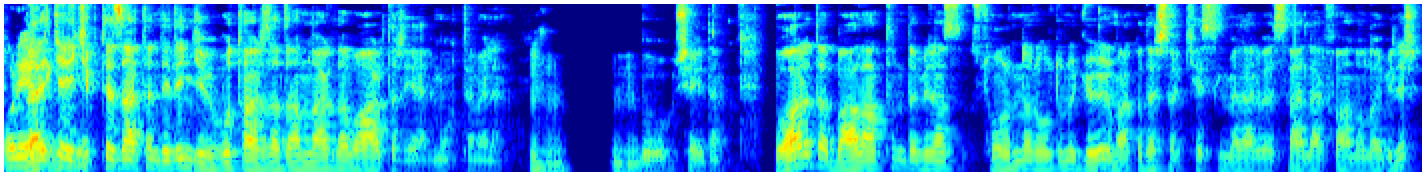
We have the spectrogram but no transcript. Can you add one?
Oraya Belki gidiyor. ekipte zaten dediğin gibi bu tarz adamlar da vardır yani muhtemelen Hı hı. Hı hı. bu şeyden. Bu arada bağlantımda biraz sorunlar olduğunu görüyorum arkadaşlar. Kesilmeler vesaireler falan olabilir.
